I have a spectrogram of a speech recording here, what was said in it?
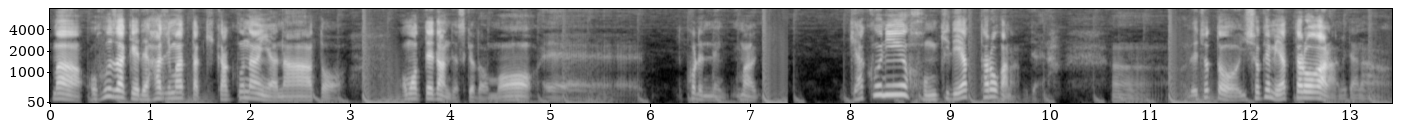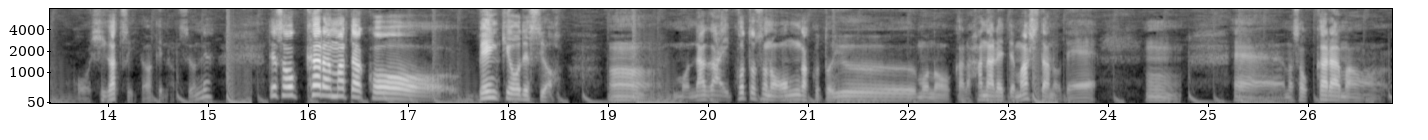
まあおふざけで始まった企画なんやなと思ってたんですけども、えー、これねまあ逆に本気でやったろうかなみたいな、うん、でちょっと一生懸命やったろうかなみたいなこう火がついたわけなんですよね。でそっからまたこう勉強ですよ、うん、もう長いことその音楽というものから離れてましたので、うん。えーまあ、そこからまあ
